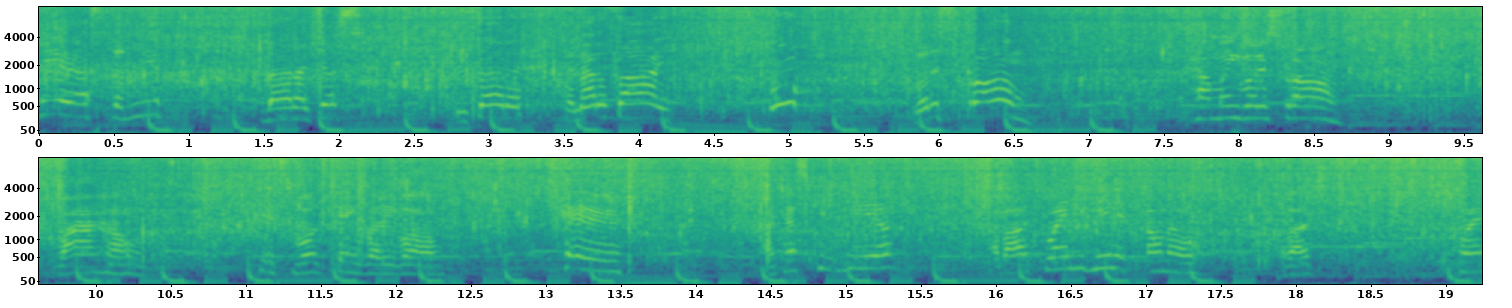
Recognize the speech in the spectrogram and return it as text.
Here's the lip that I just inserted another side. Woo! Very strong. Coming very strong. Wow. It's working very well. Okay. I just keep here about 20 minutes. Oh no. About 20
